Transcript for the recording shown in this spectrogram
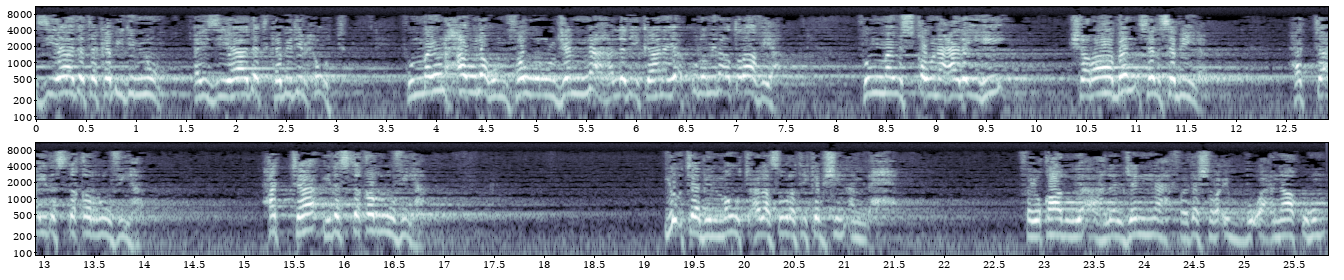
زيادة كبد النوم أي زيادة كبد الحوت. ثم ينحر لهم ثور الجنة الذي كان يأكل من أطرافها. ثم يسقون عليه شرابا سلسبيلا حتى إذا استقروا فيها. حتى إذا استقروا فيها. يؤتى بالموت على صورة كبش أملح. فيقال يا أهل الجنة فتشرئب أعناقهم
